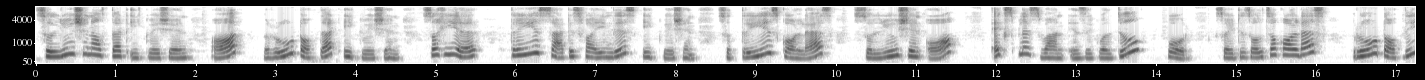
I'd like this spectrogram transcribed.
Solution of that equation or root of that equation. So here 3 is satisfying this equation. So 3 is called as solution of x plus 1 is equal to 4. So it is also called as root of the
